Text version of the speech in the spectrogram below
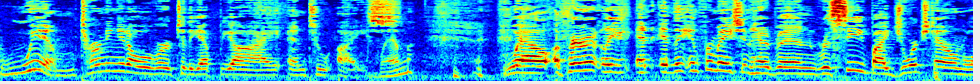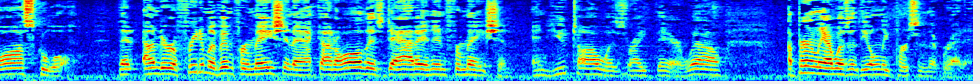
whim turning it over to the FBI and to ICE. Whim? Well, apparently, and, and the information had been received by Georgetown Law School that under a Freedom of Information Act got all this data and information, and Utah was right there. Well, apparently I wasn't the only person that read it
